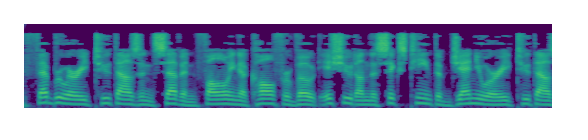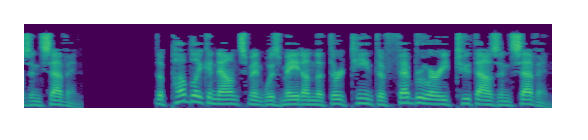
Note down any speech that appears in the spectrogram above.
February 2007 following a call for vote issued on 16 January 2007. The public announcement was made on 13 February 2007.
